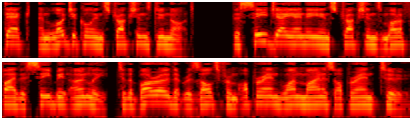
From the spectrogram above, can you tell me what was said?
DEC, and logical instructions do not. The CJNE instructions modify the C bit only, to the borrow that results from operand 1 minus operand 2.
